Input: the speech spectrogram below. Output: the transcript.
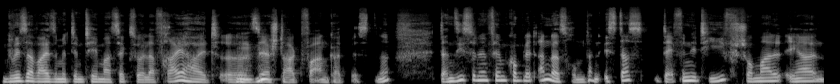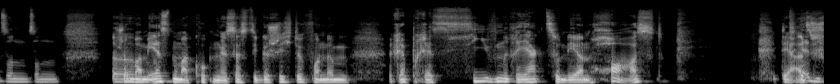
in gewisser Weise mit dem Thema sexueller Freiheit äh, Mhm. sehr stark verankert bist, ne, dann siehst du den Film komplett andersrum. Dann ist das definitiv schon mal eher so ein, so ein Schon ähm, beim ersten Mal gucken ist das die Geschichte von einem repressiven, reaktionären Horst, der als,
